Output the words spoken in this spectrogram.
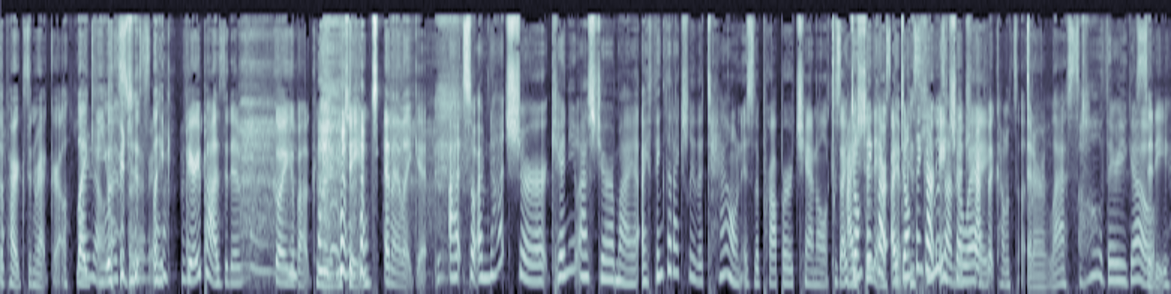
the Parks and Rec girl. Like know, you are just like very positive, going about community change, and I like it. Uh, so I'm not sure. Can you ask Jeremiah? I think that actually the town is the proper channel because I don't should think our ask I don't think he our was on the HOA. traffic council at our last Oh, there you go. city.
